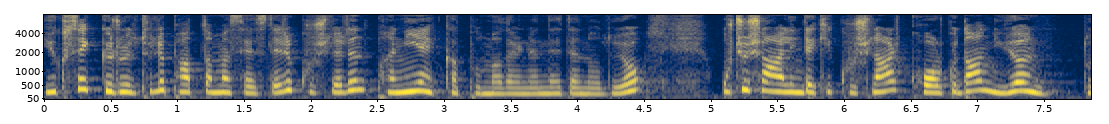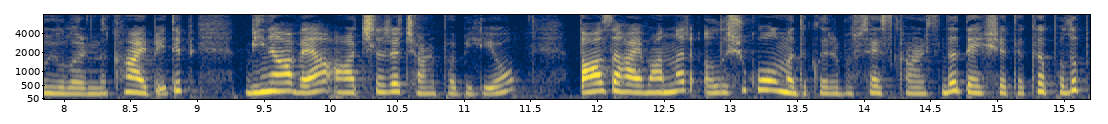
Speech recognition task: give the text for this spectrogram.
Yüksek gürültülü patlama sesleri kuşların paniğe kapılmalarına neden oluyor. Uçuş halindeki kuşlar korkudan yön duyularını kaybedip bina veya ağaçlara çarpabiliyor. Bazı hayvanlar alışık olmadıkları bu ses karşısında dehşete kapılıp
